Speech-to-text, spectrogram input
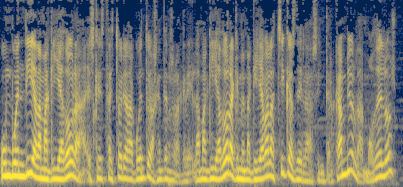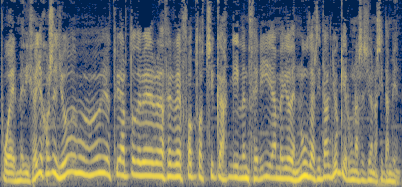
un buen día la maquilladora, es que esta historia la cuento y la gente no se la cree, la maquilladora que me maquillaba a las chicas de los intercambios, las modelos, pues me dice, oye José, yo estoy harto de ver hacerle fotos chicas aquí lencería, medio desnudas y tal, yo quiero una sesión así también.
